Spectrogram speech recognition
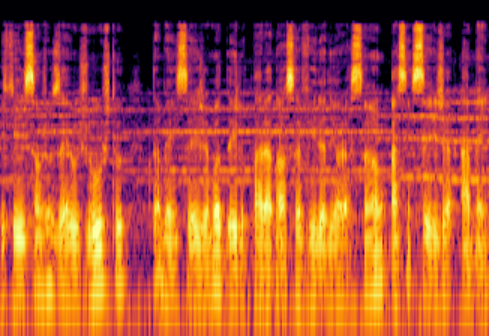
e que São José, o justo, também seja modelo para a nossa vida de oração. Assim seja. Amém.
